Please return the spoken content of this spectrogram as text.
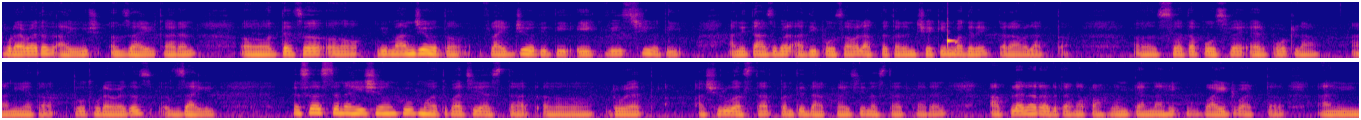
थोड्या वेळातच आयुष जाईल कारण त्याचं विमान जे होतं फ्लाईट जी होती ती एक वीसची होती आणि तासभर आधी पोचावं लागतं कारण चेक इन वगैरे करावं लागतं. सो आता पोचलो आहे एअरपोर्टला आणि आता तो थोड्या वेळातच जाईल. कसं असतं ना हे क्षण खूप महत्त्वाचे असतात. डोळ्यात अश्रू असतात पण ते दाखवायचे नसतात कारण आपल्याला रडताना पाहून त्यांनाही खूप वाईट वाटतं आणि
